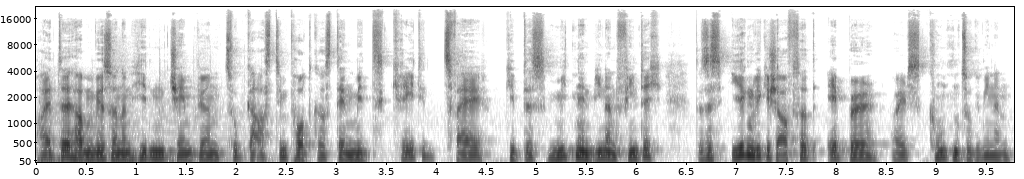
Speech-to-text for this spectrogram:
Heute haben wir so einen Hidden Champion zu Gast im Podcast, denn mit Credit 2 gibt es mitten in Wien ein Fintech, das es irgendwie geschafft hat, Apple als Kunden zu gewinnen.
